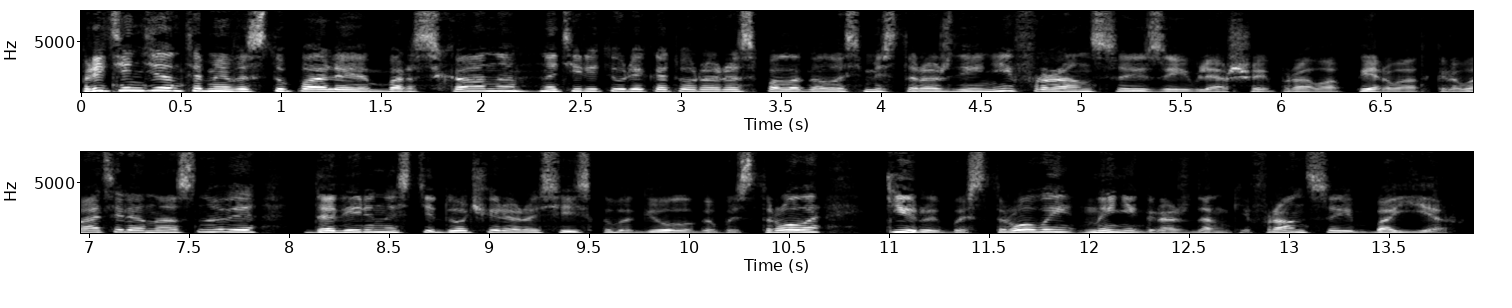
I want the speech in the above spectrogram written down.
Претендентами выступали Барсхана, на территории которой располагалось месторождение, и Франция, заявлявшая право первооткрывателя на основе доверенности дочери российского геолога Быстрова Киры Быстровой, ныне гражданки Франции, Байер.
